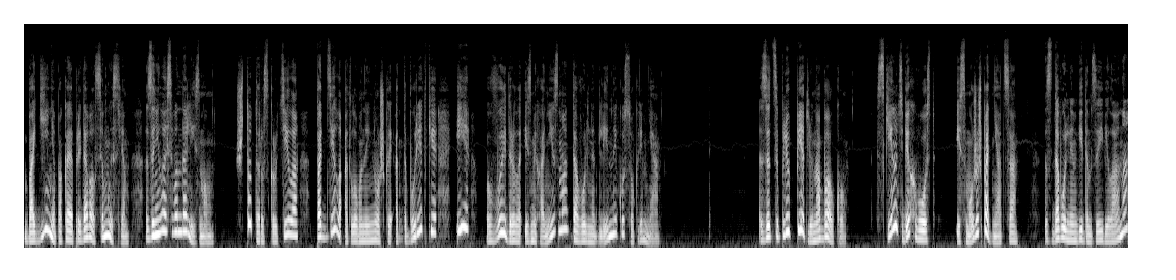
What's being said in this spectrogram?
Богиня, пока я предавался мыслям, занялась вандализмом. Что-то раскрутила, поддела отломанной ножкой от табуретки и выдрала из механизма довольно длинный кусок ремня. «Зацеплю петлю на балку. Скину тебе хвост, и сможешь подняться», — с довольным видом заявила она,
